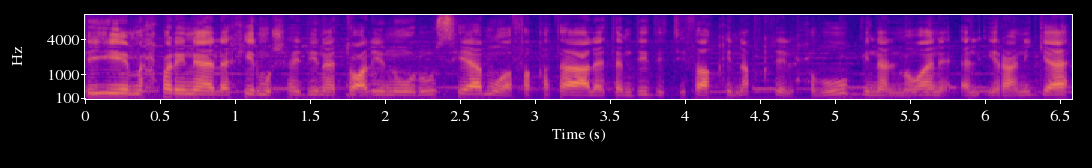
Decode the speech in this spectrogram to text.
في محورنا الأخير مشاهدينا تعلن روسيا موافقتها على تمديد اتفاق نقل الحبوب من الموانئ الإيرانية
